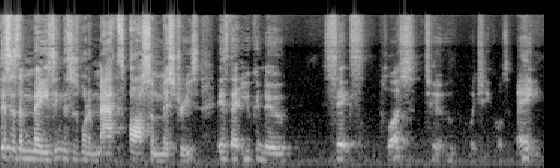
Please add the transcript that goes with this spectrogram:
this is amazing. This is one of math's awesome mysteries is that you can do 6 plus 2, which equals 8.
